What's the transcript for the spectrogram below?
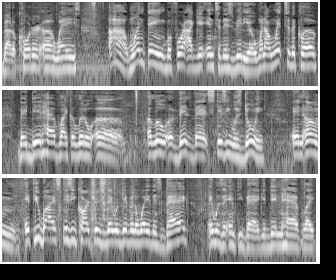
About a quarter uh, ways ah one thing before i get into this video. When i went to the club they did have like a little uh a little event that Stiiizy was doing. And um if you buy a Stiiizy cartridge they were giving away this bag. It was an empty bag. It didn't have like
